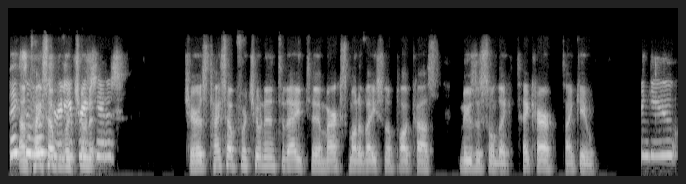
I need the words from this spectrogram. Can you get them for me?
Thanks And so thanks, much. Really appreciate it. Cheers. Thanks for tuning in today to Mark's motivational podcast, Music Sunday. Take care. Thank you. Thank you.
